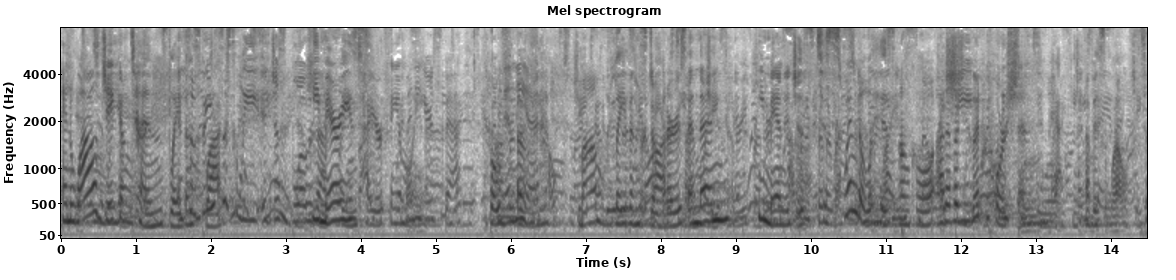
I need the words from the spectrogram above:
And while Jacob tends Laban's flocks, it he marries entire family. both of Laban's daughters, and then he manages to swindle his uncle out of a good portion of his wealth.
